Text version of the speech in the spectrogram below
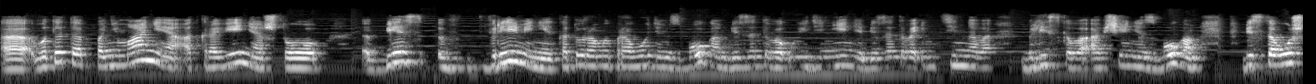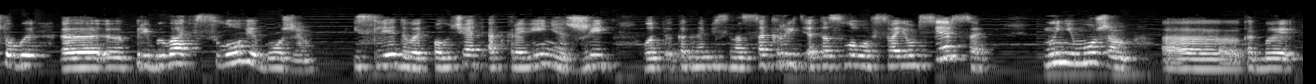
Э, вот это понимание, откровение, что без времени, которое мы проводим с Богом, без этого уединения, без этого интимного, близкого общения с Богом, без того, чтобы э, э, пребывать в Слове Божьем, исследовать, получать откровение, жить, вот как написано, сокрыть это слово в своем сердце, мы не можем э, как бы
